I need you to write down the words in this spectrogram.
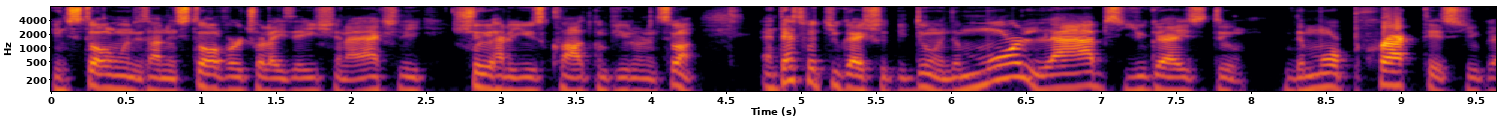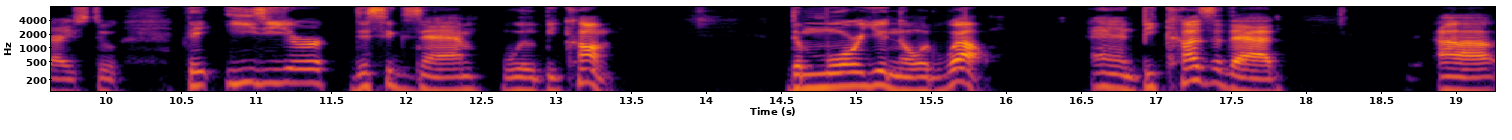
install Windows, how to install virtualization. I actually show you how to use cloud computing and so on. And that's what you guys should be doing. The more labs you guys do, the more practice you guys do, the easier this exam will become. The more you know it well. And because of that, uh,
